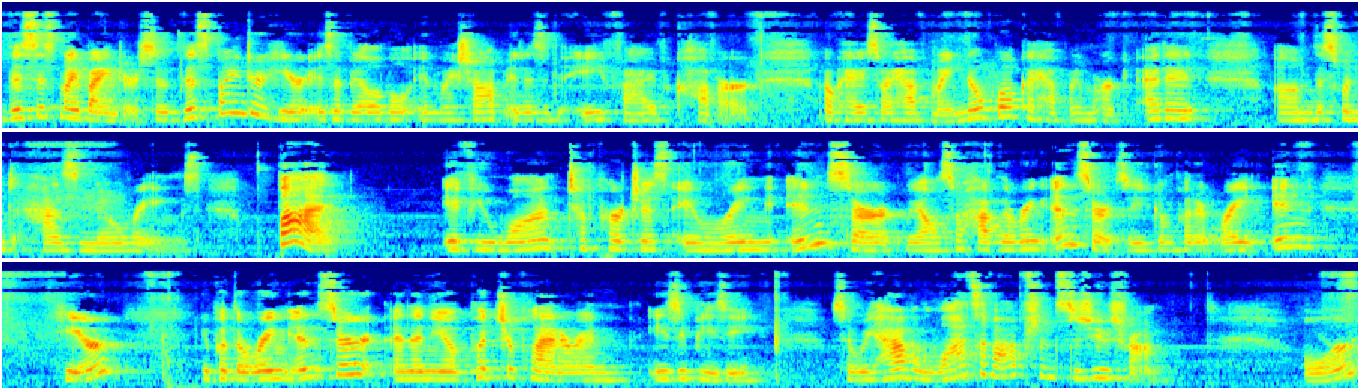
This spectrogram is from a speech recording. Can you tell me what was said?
this is my binder. So this binder here is available in my shop. It is an A5 cover. Okay, so I have my notebook, I have my Mark Edit. Um, this one has no rings. But if you want to purchase a ring insert, we also have the ring insert. So you can put it right in here. You put the ring insert and then you put your planner in, easy peasy. So we have lots of options to choose from. Or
